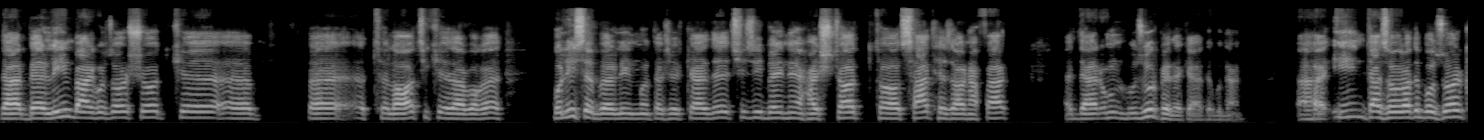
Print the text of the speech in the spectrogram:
در برلین برگزار شد که به اطلاعاتی که در واقع پلیس برلین منتشر کرده چیزی بین 80 تا 100 هزار نفر در اون حضور پیدا کرده بودند این تظاهرات بزرگ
